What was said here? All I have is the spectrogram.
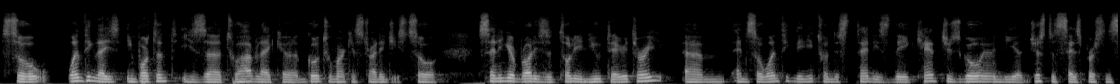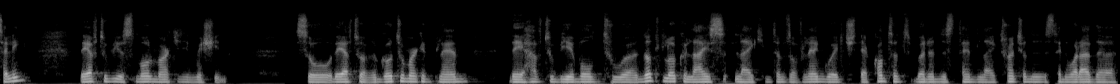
So one thing that is important is uh, to have like a go-to-market strategy. So selling abroad is a totally new territory, um, and so one thing they need to understand is they can't just go and be a, just a salesperson selling. They have to be a small marketing machine. So they have to have a go-to-market plan. They have to be able to uh, not localize like in terms of language their content, but understand like trying to understand what are the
